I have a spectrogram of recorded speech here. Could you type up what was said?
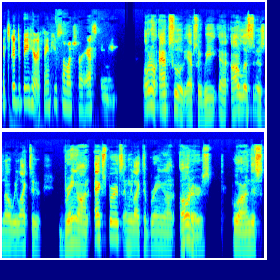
It's good to be here. Thank you so much for asking me. Oh no, absolutely, absolutely. We, uh, our listeners know we like to bring on experts and we like to bring on owners who are in this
